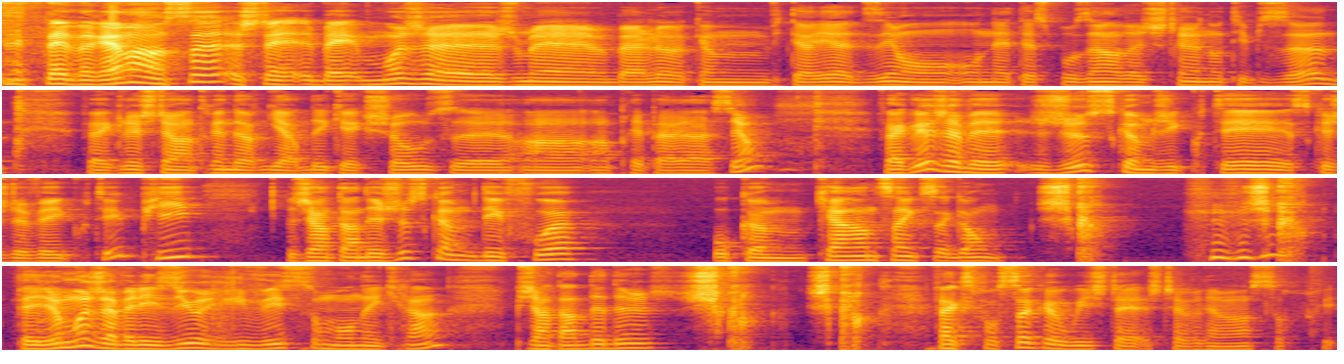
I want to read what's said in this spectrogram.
C'était vraiment ça. Ben, moi, je, je me. Ben là, comme Victoria a dit, on, on était supposé enregistrer un autre épisode. Fait que là, j'étais en train de regarder quelque chose euh, en, en préparation. Fait que là, j'avais juste comme j'écoutais ce que je devais écouter. Puis, j'entendais juste comme des fois, au comme 45 secondes. Puis là, moi, j'avais les yeux rivés sur mon écran. Puis j'entendais de. Fait que c'est pour ça que oui, j'étais vraiment surpris.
